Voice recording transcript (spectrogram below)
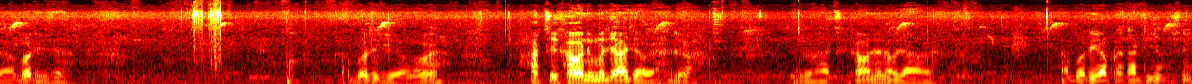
આ બરી છે બરી ગયો હવે હાચી ખાવાની મજા આ જ આવે જો હાચી ખાવાની મજા આવે આ બરી આપણે કાઢીએ પછી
